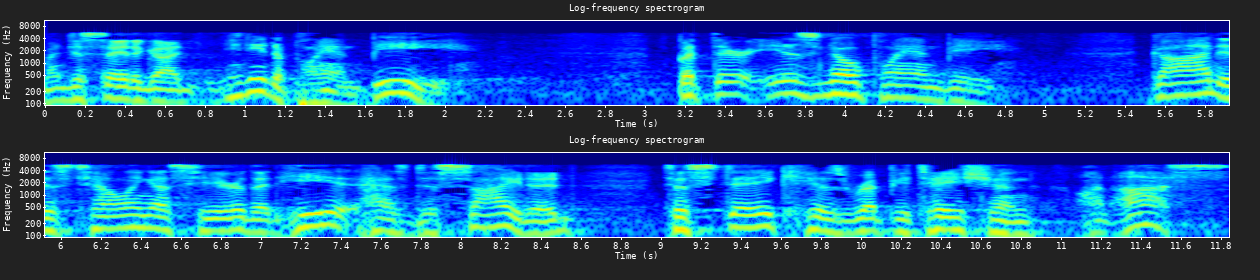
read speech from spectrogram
Might just say to God, You need a plan B. But there is no plan B. God is telling us here that He has decided to stake his reputation on us,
